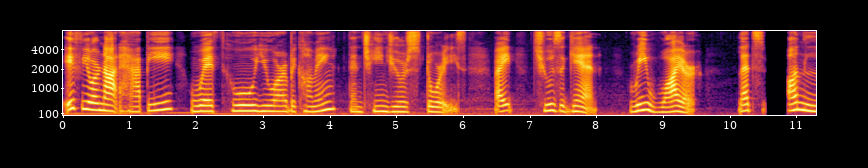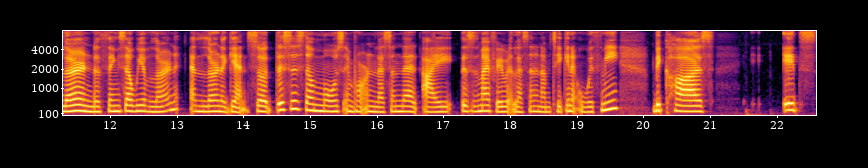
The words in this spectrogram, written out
if you're not happy with who you are becoming, then change your stories, right? Choose again, rewire. Let's unlearn the things that we have learned and learn again. So this is the most important lesson that I this is my favorite lesson and I'm taking it with me because it's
